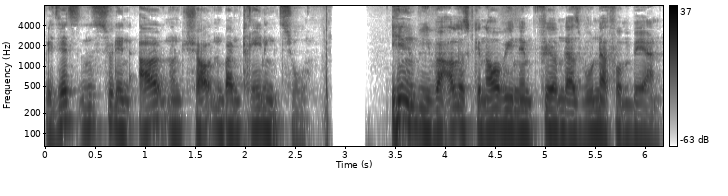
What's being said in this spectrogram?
Wir setzten uns zu den Alten und schauten beim Training zu. Irgendwie war alles genau wie in dem Film Das Wunder vom Bären.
